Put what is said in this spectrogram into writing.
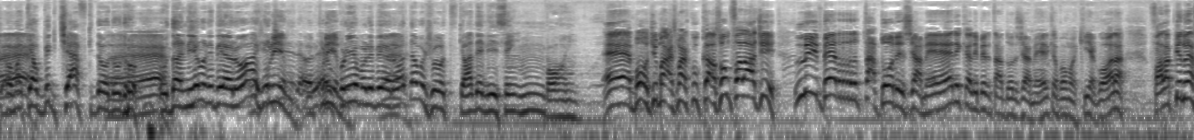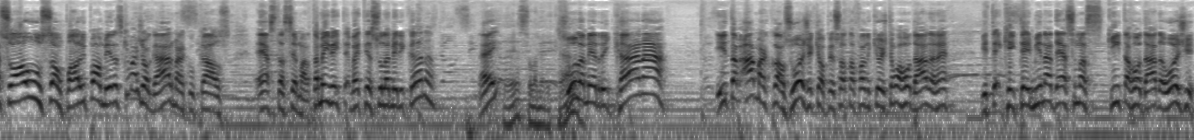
É. é que é, o Big Chef, que do, do- do- É. o Danilo liberou, a O gente. primo, o o primo. primo liberou, É. tamo junto. Que é uma delícia, hein? Hum, bom, hein? É bom demais, Marco Caos. Vamos falar de Libertadores de América. Libertadores de América, vamos aqui agora. Fala porque não é só o São Paulo e Palmeiras que vai jogar, Marco Caos, esta semana. Também vai ter, Sul-Americana, hein? É, Sul-Americano. Sul-Americana. E. Ah, Marco Caos, hoje aqui, ó, o pessoal tá falando que hoje tem uma rodada, né? Que, te- que termina a 15 rodada hoje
